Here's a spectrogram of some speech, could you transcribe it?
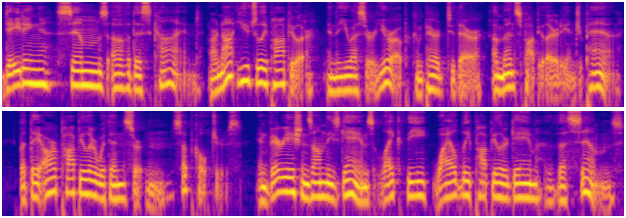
Dating sims of this kind are not hugely popular in the US or Europe compared to their immense popularity in Japan, but they are popular within certain subcultures. And variations on these games, like the wildly popular game The Sims,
